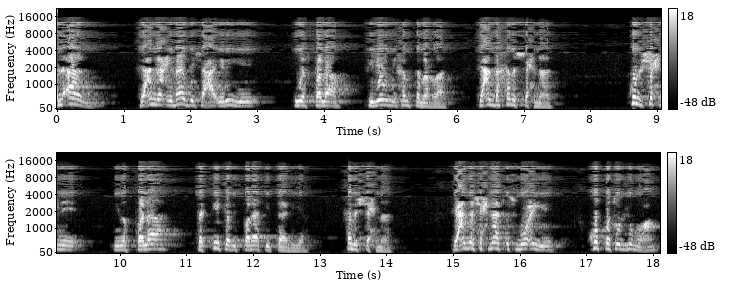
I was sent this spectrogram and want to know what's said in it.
الآن في عندنا عبادة شعائرية هي الصلاة في اليوم خمس مرات في عندك خمس شحنات. كل شحنة من الصلاة تكفيك بالصلاة التالية خمس شحنات. في عندنا شحنات أسبوعية خطبة الجمعة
